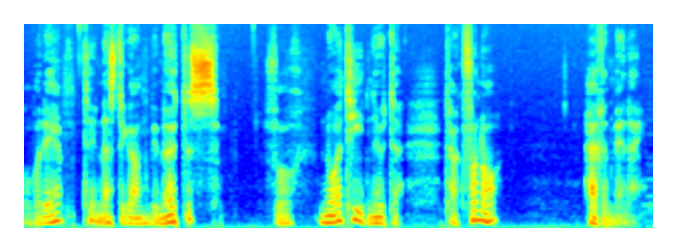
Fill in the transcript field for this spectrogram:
over det til neste gang vi møtes, for nå er tiden ute. Takk for nå. Herren med deg.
